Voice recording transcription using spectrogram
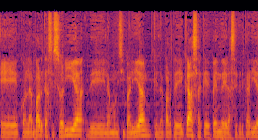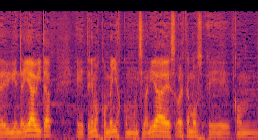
eh, con la parte asesoría de la Municipalidad, que es la parte de casa, que depende de la Secretaría de Vivienda y Hábitat. Eh, tenemos convenios con municipalidades, ahora estamos eh, con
